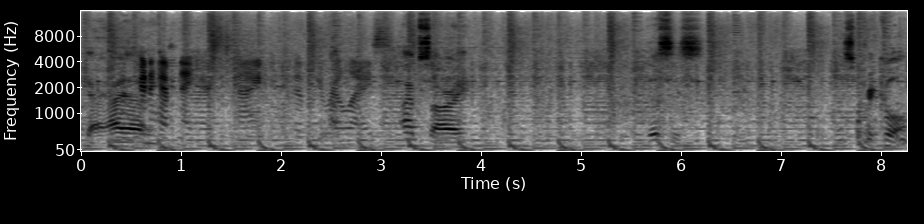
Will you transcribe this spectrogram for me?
Okay, I, I'm uh, gonna have nightmares tonight. Hope you realize. I'm sorry. This is this is pretty cool.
